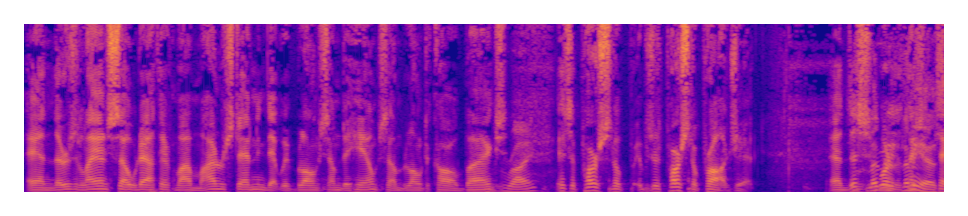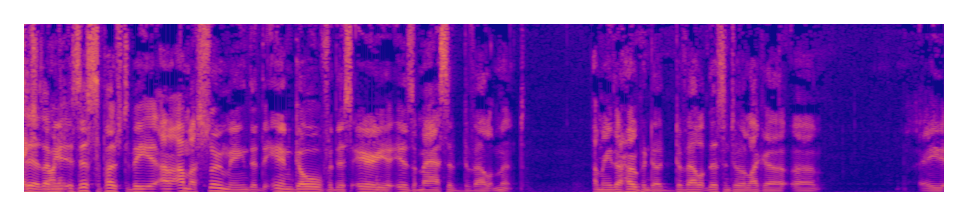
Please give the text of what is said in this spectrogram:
and there's land sold out there. From my, my understanding, that would belong some to him, some belong to Karl Banks. Right. It's a personal. It was a personal project, and this Let is one me, of the let me ask that takes this. I mean, is this supposed to be? I- I'm assuming that the end goal for this area is a massive development. I mean, they're hoping to develop this into like a, a, a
